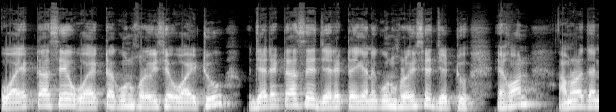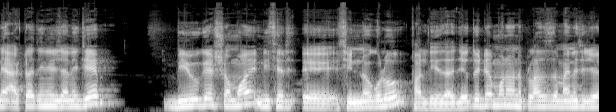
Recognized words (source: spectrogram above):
ওয়াই একটা আছে ওয়াই একটা গুণ করে হয়েছে ওয়াই টু জেড একটা আছে জেড একটা এখানে গুণ করে হয়েছে জেড টু এখন আমরা জানি একটা জিনিস জানি যে বিয়োগের সময় নিচের চিহ্নগুলো পাল্টিয়ে যায় যেহেতু এটা মনে হয় প্লাস আছে মাইনাসে যে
